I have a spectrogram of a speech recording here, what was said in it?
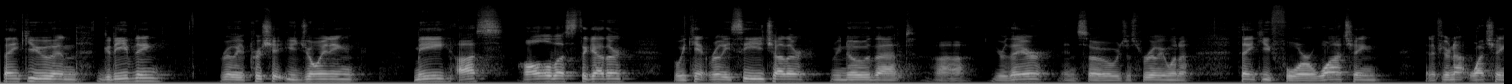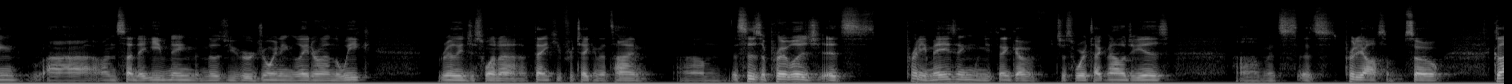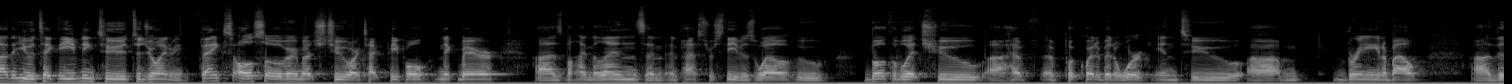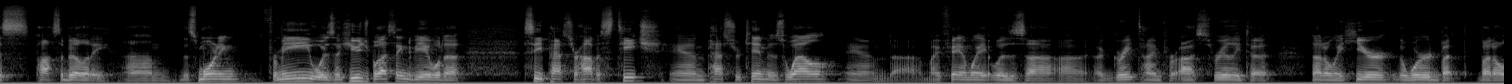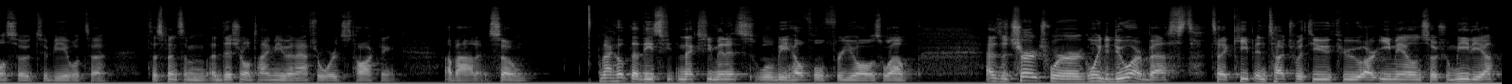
Thank you and good evening. Really appreciate you joining me, us, all of us together. We can't really see each other. We know that uh, you're there, and so just really want to thank you for watching. And if you're not watching uh, on Sunday evening, and those of you who are joining later on the week, really just want to thank you for taking the time. Um, this is a privilege. It's pretty amazing when you think of just where technology is. Um, it's it's pretty awesome. So glad that you would take the evening to, to join me. Thanks also very much to our tech people. Nick Bear uh, is behind the lens, and, and Pastor Steve as well, who both of which who uh, have, have put quite a bit of work into um, bringing it about uh, this possibility. Um, this morning, for me, was a huge blessing to be able to see Pastor Hobbs teach and Pastor Tim as well, and uh, my family. It was uh, a great time for us, really, to not only hear the word, but but also to be able to to spend some additional time even afterwards talking about it. So, and I hope that these next few minutes will be helpful for you all as well. As a church, we're going to do our best to keep in touch with you through our email and social media.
